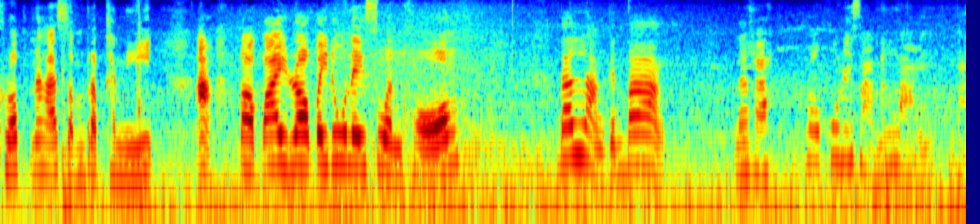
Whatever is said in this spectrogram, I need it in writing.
ครบนะคะสำหรับคันนี้อะต่อไปเราไปดูในส่วนของด้านหลังกันบ้างนะคะพ่อผู้โดยสารด้านหลังอะ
